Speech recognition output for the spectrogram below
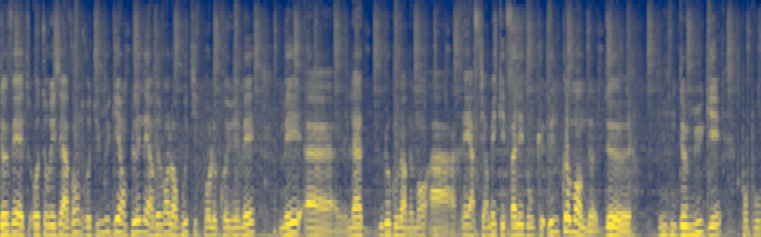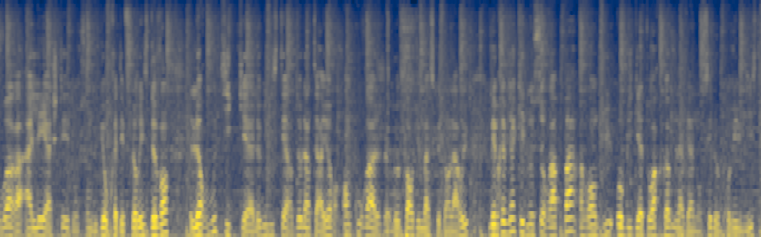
devaient être autorisés à vendre du muguet en plein air devant leur boutique pour le 1er mai, mais euh, le gouvernement a réaffirmé qu'il fallait donc une commande de de muguet pour pouvoir aller acheter donc son muguet auprès des fleuristes devant leur boutique. Le ministère de l'Intérieur encourage le port du masque dans la rue, mais prévient qu'il ne sera pas rendu obligatoire comme l'avait annoncé le Premier ministre.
